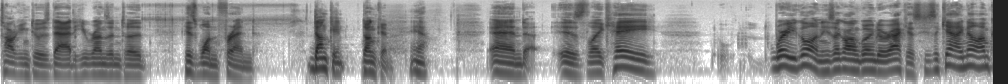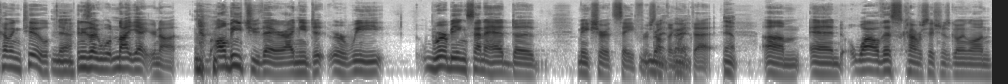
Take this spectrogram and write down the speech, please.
talking to his dad, he runs into his one friend, Duncan. Duncan, Yeah. and is like, "Hey, where are you going?" He's like, "Oh, I'm going to Arrakis." He's like, "Yeah, I know, I'm coming too." Yeah. And he's like, "Well, not yet. You're not. I'll meet you there. I need to, or we, we're being sent ahead to make sure it's safe or something right. like that." Yeah. Um, and while this conversation is going on,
